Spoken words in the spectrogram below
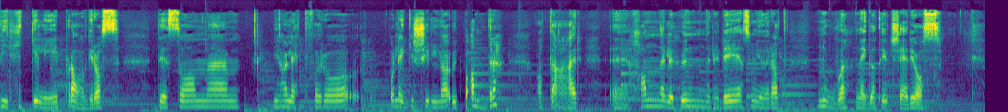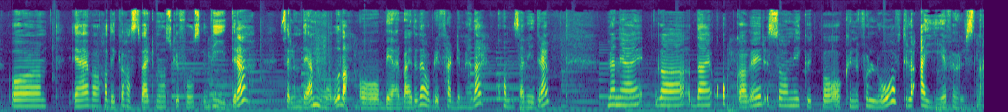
virkelig plager oss. Det som eh, vi har lett for å, å legge skylda ut på andre. At det er eh, han eller hun eller det som gjør at noe negativt skjer i oss. Og jeg hadde ikke hastverk med å skulle få oss videre, selv om det er målet, da. Å bearbeide det og bli ferdig med det. Komme seg videre. Men jeg ga deg oppgaver som gikk ut på å kunne få lov til å eie følelsene.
